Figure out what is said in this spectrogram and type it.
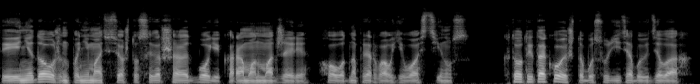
«Ты не должен понимать все, что совершают боги, Карамон Маджери», — холодно прервал его Астинус. «Кто ты такой, чтобы судить об их делах?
